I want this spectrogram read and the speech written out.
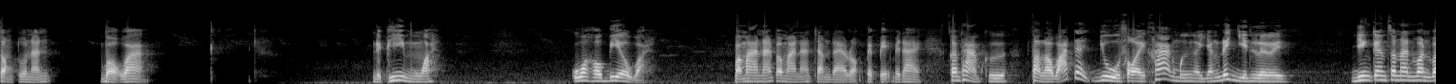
สองตัวนั้น บอกว่าไหนพี่มึงวะกูว่าเขาเบี้ยวว่ะประมาณนั้นประมาณนั้นจำได้หรอกเป๊ะๆไม่ได้คำถามคือสารวัตรอะอยู่ซอยข้างมึงอะยังได้ยินเลย ยิงกันสนั่นวันไหว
